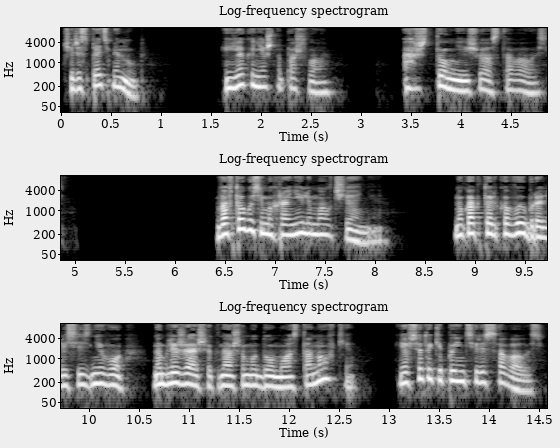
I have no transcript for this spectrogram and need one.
через пять минут». И я, конечно, пошла. А что мне еще оставалось? В автобусе мы хранили молчание. Но как только выбрались из него на ближайшей к нашему дому остановке, я все-таки поинтересовалась.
